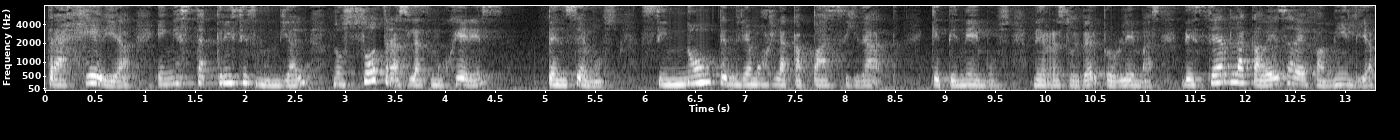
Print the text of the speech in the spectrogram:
tragedia, en esta crisis mundial, nosotras las mujeres pensemos si no tendríamos la capacidad que tenemos de resolver problemas, de ser la cabeza de familia,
